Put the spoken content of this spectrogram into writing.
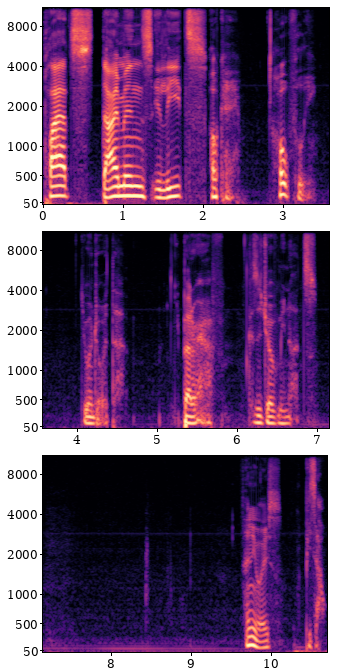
Plats, diamonds, elites. Okay. Hopefully you enjoyed that. You better have, because it drove me nuts. Anyways, peace out.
